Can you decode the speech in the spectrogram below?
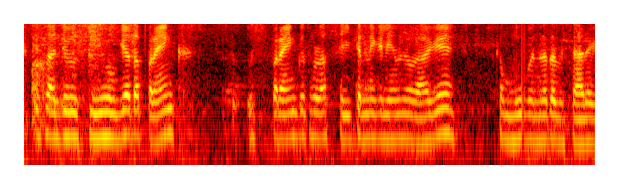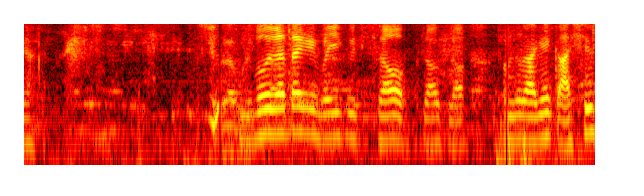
इसके साथ जो सीन हो गया था प्रैंक तो उस प्रैंक को थोड़ा सही करने के लिए हम लोग आ गए। इसका मुँह बन रहा था बेचारे का। बोल रहा था कि भाई कुछ खिलाओ खिलाओ खिलाओ। हम लोग आ गए काशिफ।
